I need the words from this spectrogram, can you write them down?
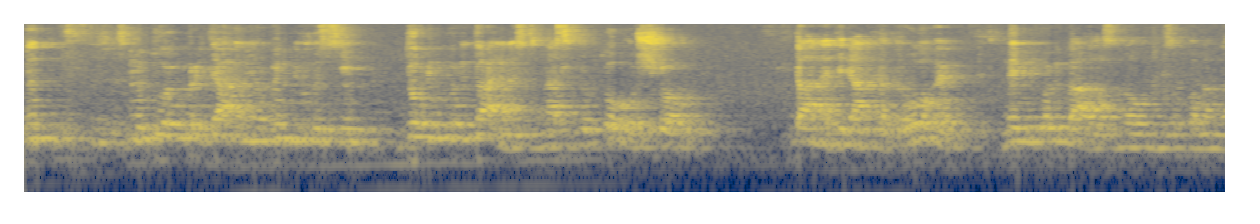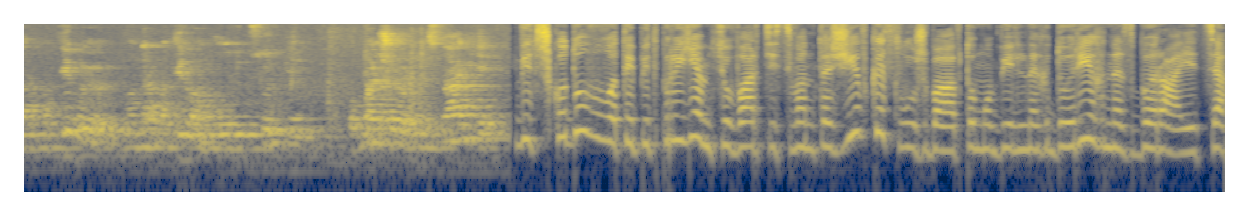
Вони з метою притягнення винних осіб до відповідальності внаслідок того, що дана ділянка дороги не відповідала встановленим законом нормативам, нормативам були відсутні обмежувальні знаки. Відшкодовувати підприємцю вартість вантажівки служба автомобільних доріг не збирається.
